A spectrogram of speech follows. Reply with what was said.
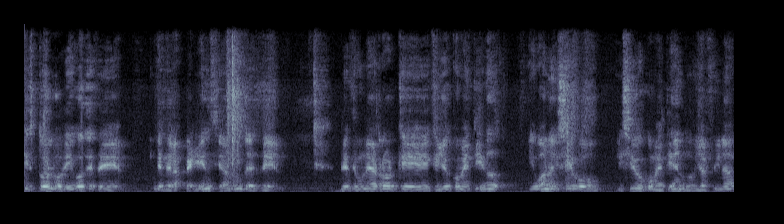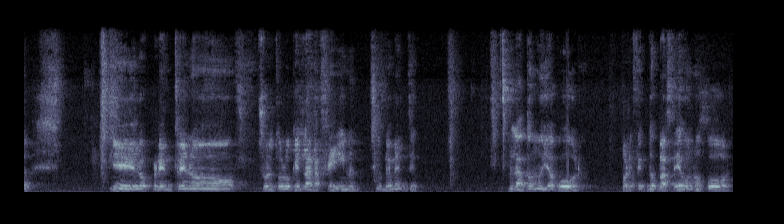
Esto lo digo desde, desde la experiencia, desde, desde un error que, que, yo he cometido y bueno, y sigo, y sigo cometiendo. Y al final eh, los preentrenos, sobre todo lo que es la cafeína, simplemente, la tomo ya por, por efecto placebo, ¿no? Por,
